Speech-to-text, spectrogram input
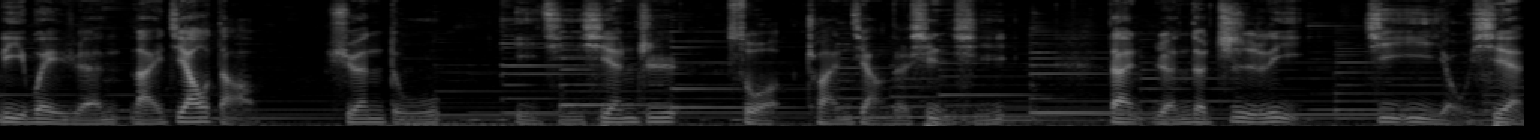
立位人来教导、宣读。以及先知所传讲的信息，但人的智力、记忆有限，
